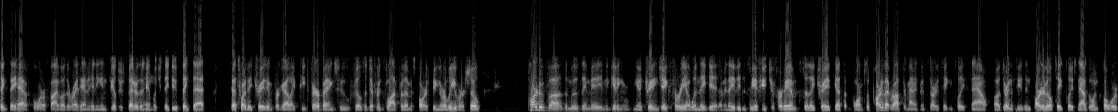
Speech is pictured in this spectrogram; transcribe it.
think they have four or five other right-handed hitting infielders better than him, which they do think that. That's why they trade him for a guy like Pete Fairbanks, who fills a different slot for them as far as being a reliever. So part of uh, the moves they made, I mean, getting you know trading Jake Faria when they did. I mean, they didn't see a future for him, so they trade got something for him. So part of that roster management started taking place now uh, during the season. Part of it will take place now going forward.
